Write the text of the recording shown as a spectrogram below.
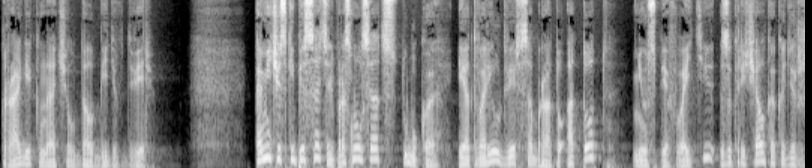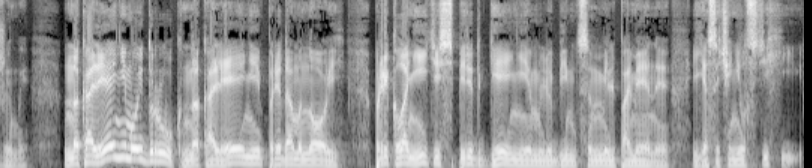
Трагик начал долбить в дверь. Комический писатель проснулся от стука и отворил дверь собрату, а тот, не успев войти, закричал как одержимый. «На колени, мой друг, на колени предо мной! Преклонитесь перед гением, любимцем Мельпомены! Я сочинил стихи.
